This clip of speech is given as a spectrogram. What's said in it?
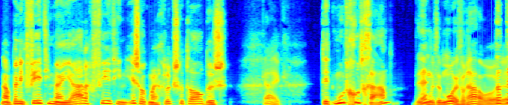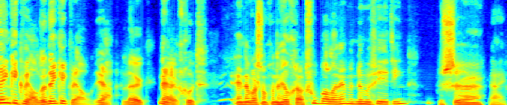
Nou ben ik 14 mei jarig. 14 is ook mijn geluksgetal, dus Kijk, dit moet goed gaan. dit hè? moet een mooi verhaal worden. Dat denk ik wel, dat denk ik wel, ja. Leuk. Nee, leuk. goed. En er was nog een heel groot voetballer hè, met nummer 14. Dus eh Kijk.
